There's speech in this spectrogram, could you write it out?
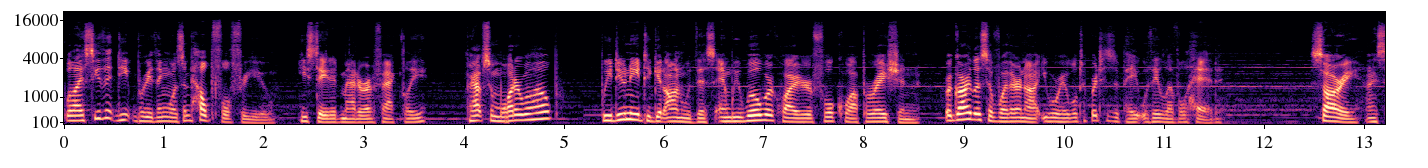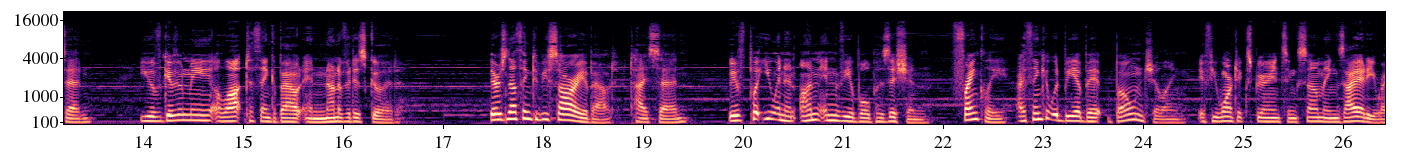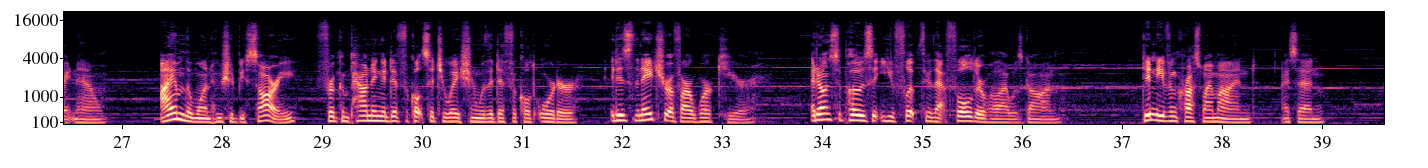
Well, I see that deep breathing wasn't helpful for you, he stated matter of factly. Perhaps some water will help? We do need to get on with this, and we will require your full cooperation regardless of whether or not you were able to participate with a level head. Sorry, I said. You have given me a lot to think about, and none of it is good. There's nothing to be sorry about, Ty said. We have put you in an unenviable position. Frankly, I think it would be a bit bone chilling if you weren't experiencing some anxiety right now. I am the one who should be sorry for compounding a difficult situation with a difficult order. It is the nature of our work here. I don't suppose that you flipped through that folder while I was gone. Didn't even cross my mind. I said.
